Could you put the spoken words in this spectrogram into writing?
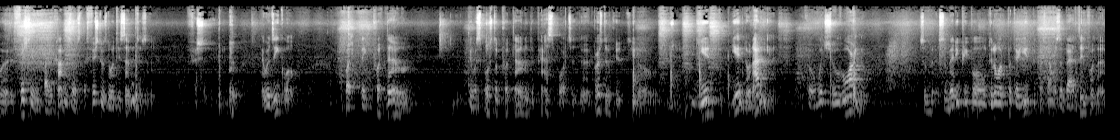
uh, officially by the communists, officially was no anti-Semitism. Officially, everyone's equal. But they put down, they were supposed to put down in the passports and the birth certificates, you know, Yid, Yid or not a Yid. So which, who are you? So, so many people didn't want to put their Yid because that was a bad thing for them.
